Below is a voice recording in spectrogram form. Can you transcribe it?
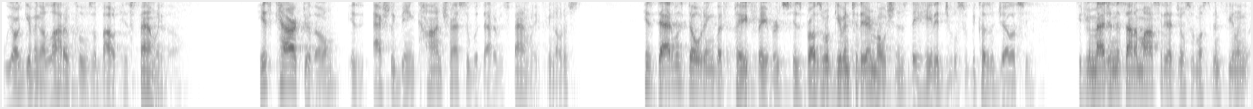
We are giving a lot of clues about his family, though. His character, though, is actually being contrasted with that of his family, if you notice. His dad was doting but paid favors. His brothers were given to their emotions. They hated Joseph because of jealousy. Could you imagine this animosity that Joseph must have been feeling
